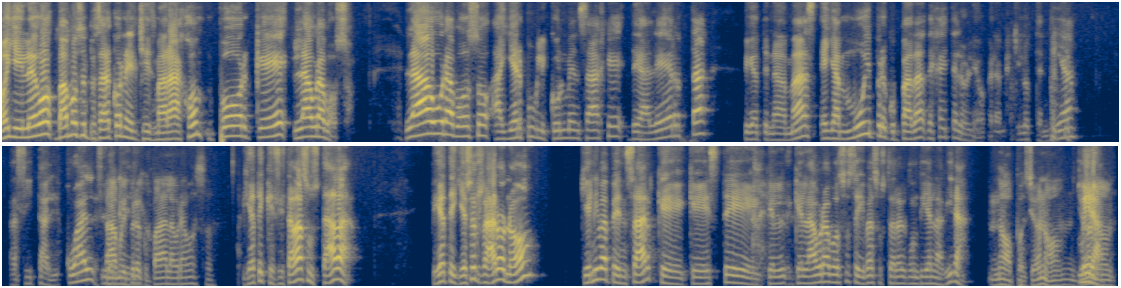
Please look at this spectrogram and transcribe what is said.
Oye, y luego vamos a empezar con el chismarajo porque Laura Bozo. Laura Bozo ayer publicó un mensaje de alerta. Fíjate nada más, ella muy preocupada. Deja y te lo leo, espérame, aquí lo tenía, así tal cual. Estaba muy preocupada Laura Bozo. Fíjate que sí estaba asustada. Fíjate, y eso es raro, ¿no? ¿Quién iba a pensar que, que este, que, que Laura Bozo se iba a asustar algún día en la vida? No, pues yo no. yo Mira, no.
